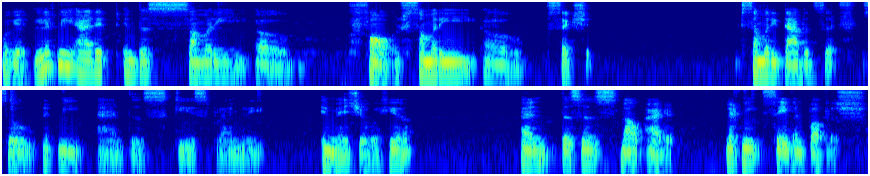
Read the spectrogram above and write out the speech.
Okay let me add it in the summary uh, for summary uh, section summary tab itself. So let me add this case primary image over here. And this is now added. Let me save and publish.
